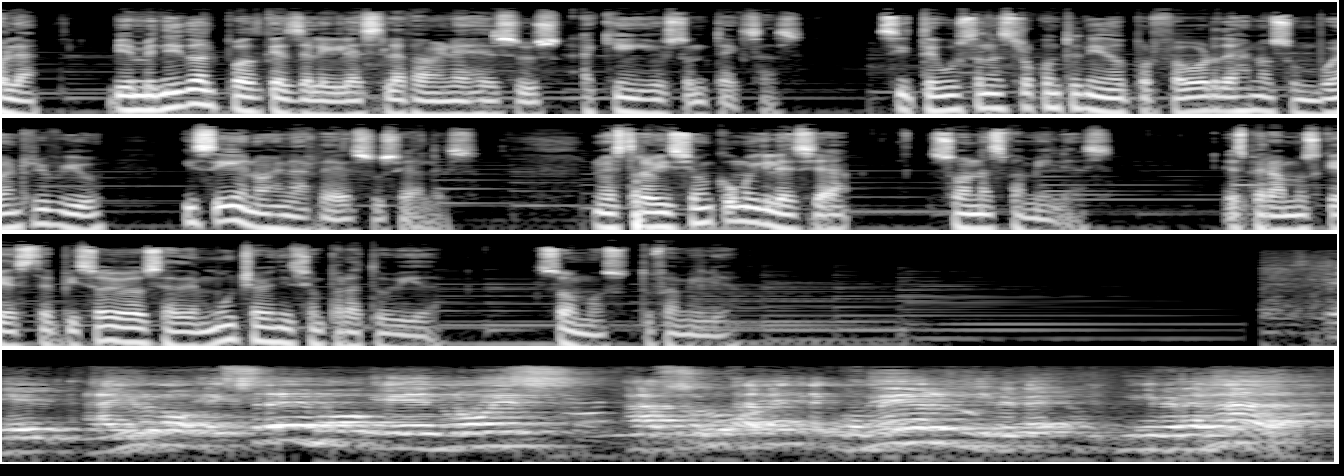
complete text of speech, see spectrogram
Hola, bienvenido al podcast de la Iglesia de la Familia de Jesús aquí en Houston, Texas. Si te gusta nuestro contenido, por favor déjanos un buen review y síguenos en las redes sociales. Nuestra visión como iglesia son las familias. Esperamos que este episodio sea de mucha bendición para tu vida. Somos tu familia. El ayuno extremo que no es absolutamente comer ni beber, ni beber nada.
